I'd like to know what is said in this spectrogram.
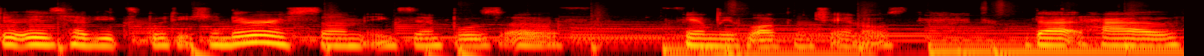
there is heavy exploitation. There are some examples of family vlogging channels that have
